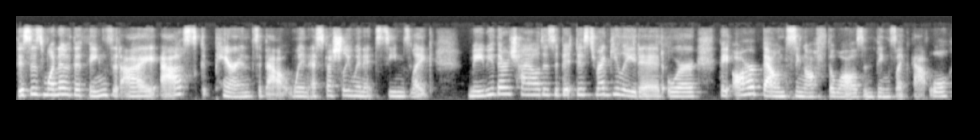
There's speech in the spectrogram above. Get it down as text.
this is one of the things that I ask parents about when, especially when it seems like maybe their child is a bit dysregulated or they are bouncing off the walls and things like that. Well,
